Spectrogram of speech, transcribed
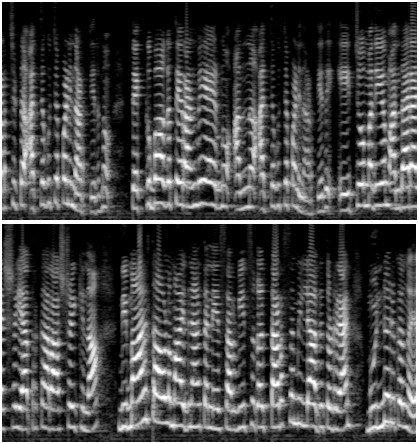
അടച്ചിട്ട് അറ്റകുറ്റപ്പണി നടത്തിയിരുന്നു. തെക്കു ഭാഗത്തെ റൺവേ ആയിരുന്നു അന്ന് അറ്റകുറ്റപ്പണി നടത്തിയത്. ഏറ്റവും അധികം അന്താരാഷ്ട്ര യാത്രക്കാർ ആശ്രയിക്കുന്ന വിമാനത്താവളമായതിനാൽ തന്നെ സർവീസുകൾ തടസ്സമില്ലാതെ തുടരാൻ മുന്നൊരുക്കങ്ങൾ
